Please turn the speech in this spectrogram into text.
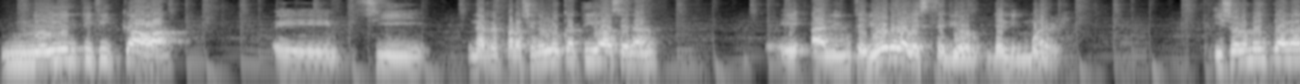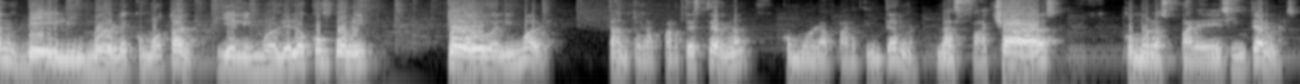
no identificaba eh, si las reparaciones locativas eran eh, al interior o al exterior del inmueble. Y solamente hablan del inmueble como tal. Y el inmueble lo compone todo el inmueble, tanto la parte externa como la parte interna, las fachadas como las paredes internas.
